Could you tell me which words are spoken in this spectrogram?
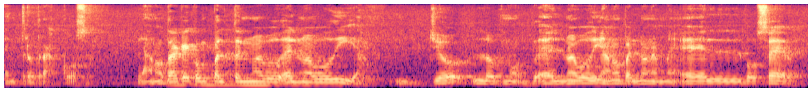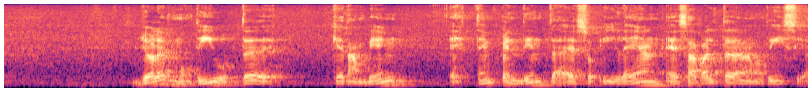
entre otras cosas. La nota que comparte el nuevo, el nuevo día, yo, el nuevo día, no, perdónenme, el vocero, yo les motivo a ustedes que también estén pendientes a eso y lean esa parte de la noticia,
